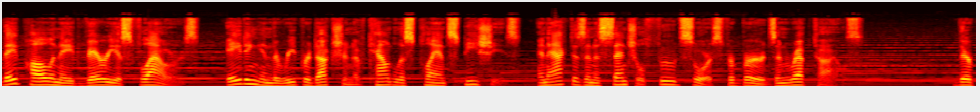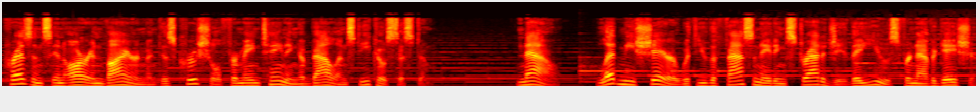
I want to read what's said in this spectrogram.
They pollinate various flowers, aiding in the reproduction of countless plant species, and act as an essential food source for birds and reptiles. Their presence in our environment is crucial for maintaining a balanced ecosystem. Now, let me share with you the fascinating strategy they use for navigation.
